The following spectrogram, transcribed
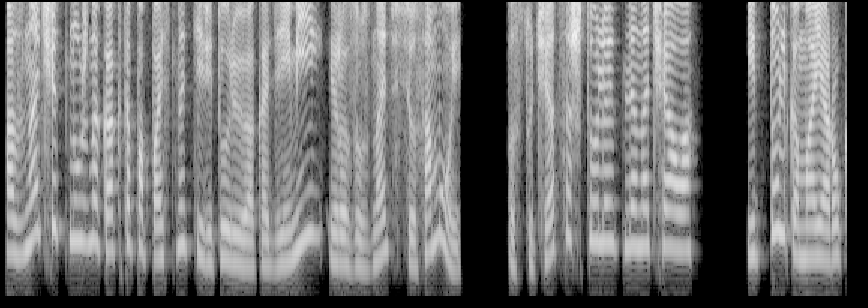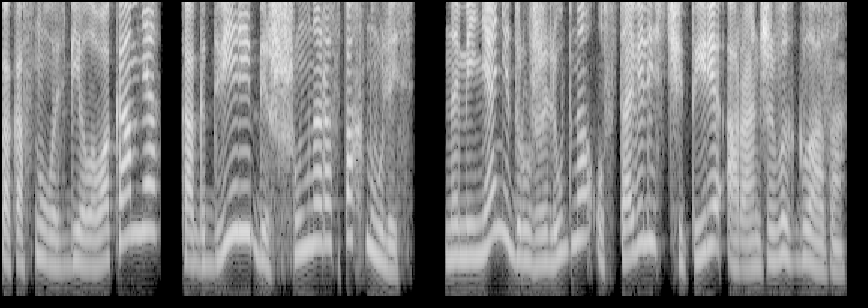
А значит, нужно как-то попасть на территорию академии и разузнать все самой. Постучаться, что ли, для начала? И только моя рука коснулась белого камня, как двери бесшумно распахнулись. На меня недружелюбно уставились четыре оранжевых глаза.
